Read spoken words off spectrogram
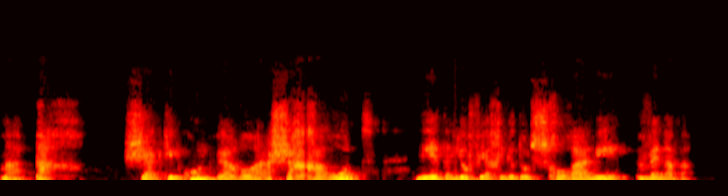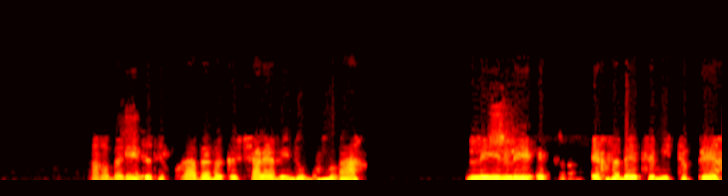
מהפך, שהקלקול והרוע, השחרות, נהיית היופי הכי גדול, שחורה אני ונבה. הרבנית, את יכולה בבקשה להביא דוגמה לאיך זה בעצם מתהפך?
